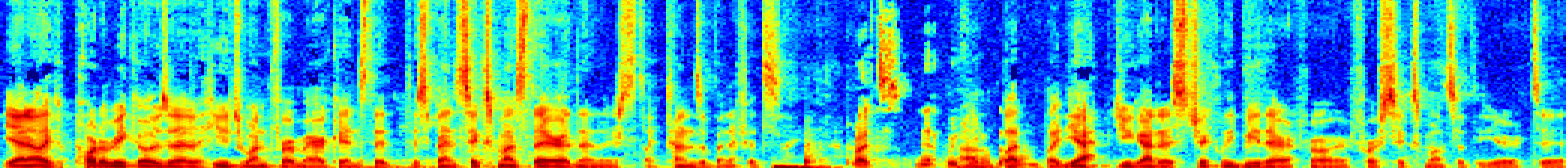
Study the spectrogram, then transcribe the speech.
yeah. No, like Puerto Rico is a huge one for Americans that, they spend six months there, and then there's like tons of benefits. Right. Yeah, we've heard um, of that but one. but yeah, you got to strictly be there for for six months of the year to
